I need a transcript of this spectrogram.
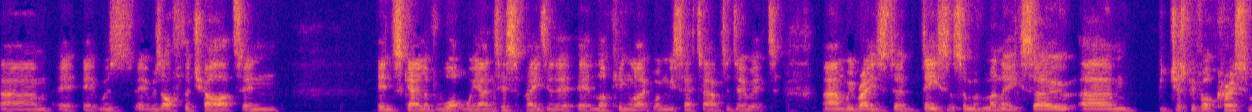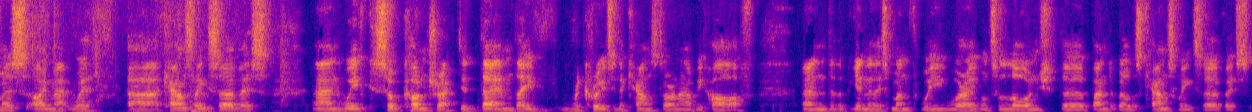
Um, it, it was it was off the charts in in scale of what we anticipated it, it looking like when we set out to do it. And we raised a decent sum of money. So um, just before Christmas, I met with uh, a counselling service and we've subcontracted them. They've recruited a counsellor on our behalf. And at the beginning of this month, we were able to launch the Band of Builders Counselling Service,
